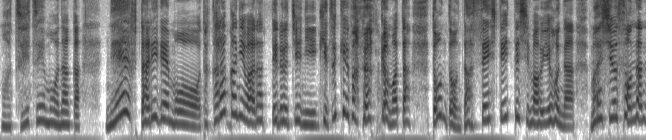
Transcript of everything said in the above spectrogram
もうついついもうなんかね二人でも高らかに笑ってるうちに気づけばなんかまたどんどん脱線していってしまうような毎週そんな流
